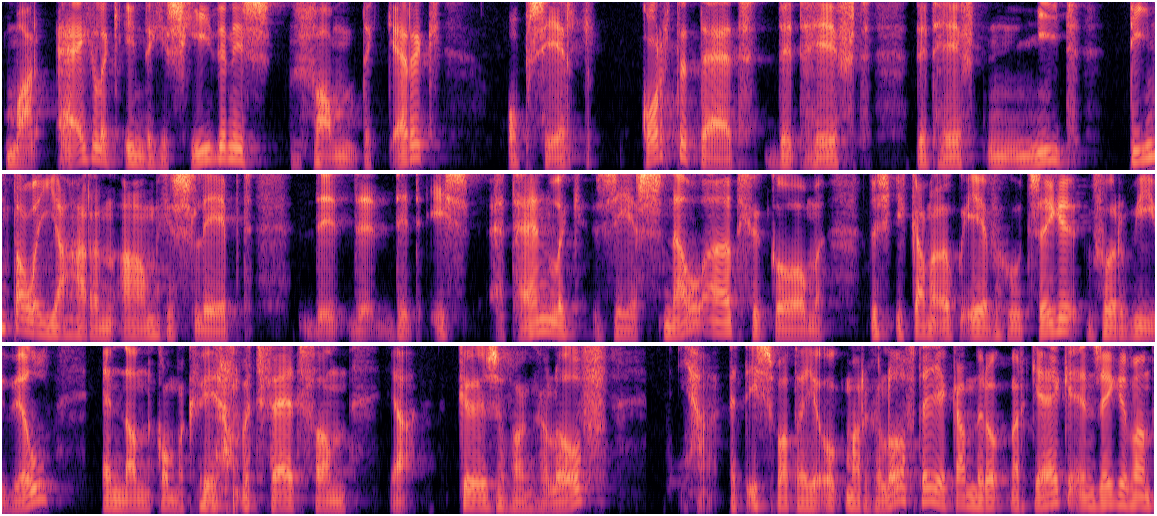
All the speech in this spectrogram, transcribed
maar eigenlijk in de geschiedenis van de kerk op zeer korte tijd. Dit heeft, dit heeft niet tientallen jaren aangesleept. Dit, dit, dit, is uiteindelijk zeer snel uitgekomen. Dus je kan ook even goed zeggen, voor wie wil. En dan kom ik weer op het feit van ja, keuze van geloof ja, het is wat je ook maar gelooft. Hè. Je kan er ook naar kijken en zeggen van,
